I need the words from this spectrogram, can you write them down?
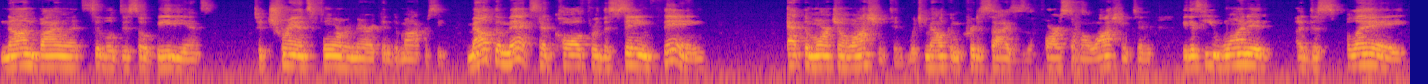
nonviolent civil disobedience to transform American democracy. Malcolm X had called for the same thing at the March on Washington, which Malcolm criticizes the farce on Washington because he wanted a display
